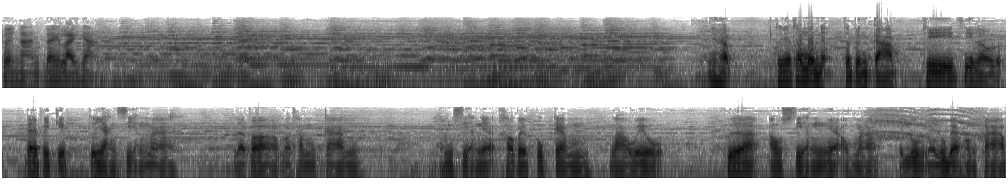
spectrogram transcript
ช่วยงานได้หลายอย่างนะครับตัวนี้ทั้งหมดเนี่ยจะเป็นกราฟที่ที่เราได้ไปเก็บตัวอย่างเสียงมา แล้วก็มาทำการทำเสียงเนี่ยเข้าไปโปรแกรม l a v e l เพื่อเอาเสียงเนี่ยออกมาเป็นรูปในรูปแบบของกราฟ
